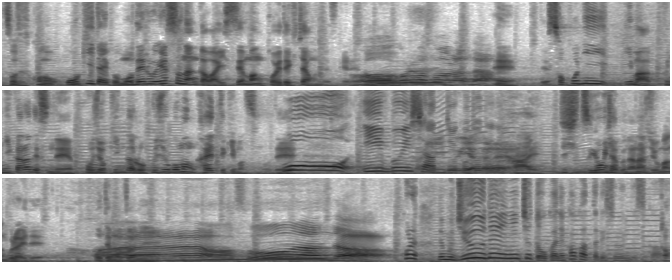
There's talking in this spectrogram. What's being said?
そうです。この大きいタイプモデル S なんかは1000万超えてきちゃうんですけれど、これはそうなんだ。ええ、でそこに今国からですね補助金が65万返ってきますので、おー EV 車っていうことで。からはい、実質470万ぐらいでお手元に。あーそうなんだ。これでも充電にちょっとお金かかったりするんですか？あ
